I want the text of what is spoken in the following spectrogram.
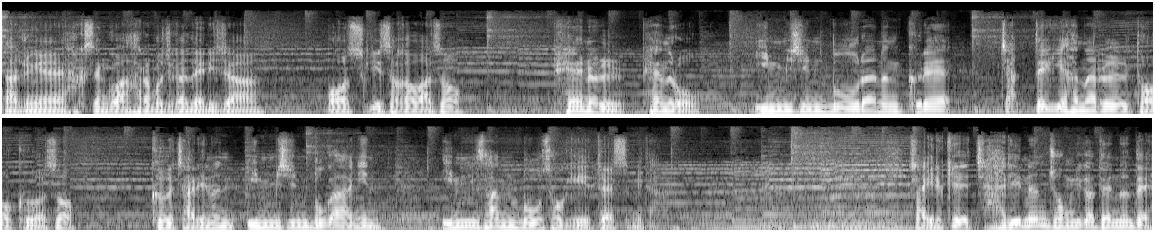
나중에 학생과 할아버지가 내리자 버스 기사가 와서 펜을 펜으로 임신부라는 글에 짝대기 하나를 더 그어서 그 자리는 임신부가 아닌 임산부석이 됐습니다. 자 이렇게 자리는 정리가 됐는데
